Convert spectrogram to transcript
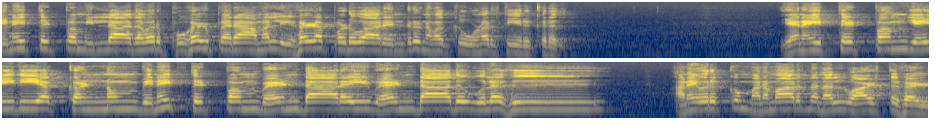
வினைத்திட்பம் இல்லாதவர் புகழ் பெறாமல் இகழப்படுவார் என்று நமக்கு உணர்த்தி இருக்கிறது. திட்பம் எய்திய கண்ணும் வினைத்திட்பம் வேண்டாரை வேண்டாது உலகு. அனைவருக்கும் மனமார்ந்த நல்வாழ்த்துகள்.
